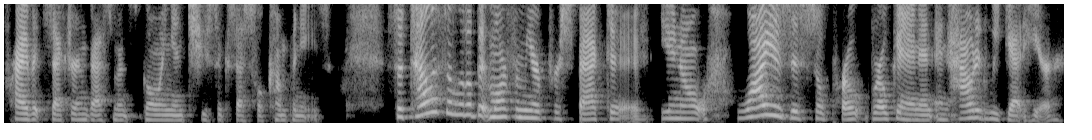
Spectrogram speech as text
private sector investments going into successful companies. So tell us a little bit more from your perspective. You know, why is this so pro- broken and, and how did we get here?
